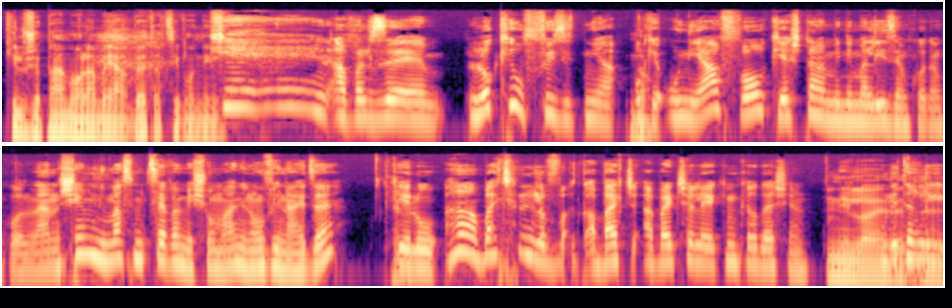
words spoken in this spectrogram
כאילו שפעם העולם היה הרבה יותר צבעוני. כן, אבל זה לא כי הוא פיזית נהיה, לא. אוקיי, הוא נהיה אפור כי יש את המינימליזם קודם כל. לאנשים נמאס מצבע משום מה, אני לא מבינה את זה. כן. כאילו, אה, הבית שלי לבן, הבית, הבית של אה, קים קרדשן. אני לא אוהב את זה.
